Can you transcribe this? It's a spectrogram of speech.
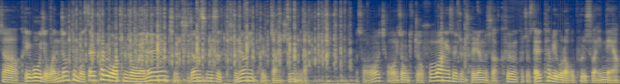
자 그리고 이제 원정팀 뭐 셀타비고 같은 경우에는 지금 주전 수비수 두 명이 결장 중입니다. 그래서 지금 어느 정도 좀 후방에서 좀 전력 누수가 큰 그쪽 셀타비고라고 볼 수가 있네요.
